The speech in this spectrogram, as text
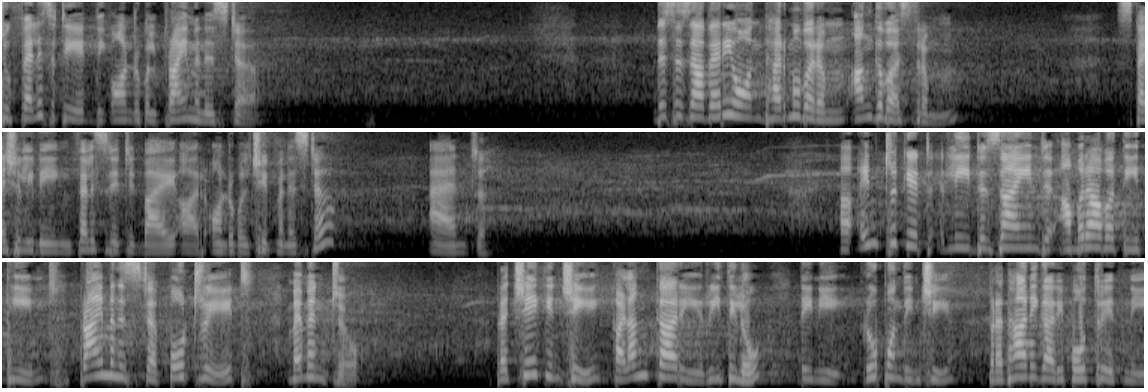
to to felicitate the Honorable Prime Minister. This is our very own Dharmavaram Angavastram, specially being felicitated by our Honorable Chief Minister. And uh, intricately designed Amaravati themed Prime Minister portrait memento. ప్రత్యేకించి కళంకారి రీతిలో దీన్ని రూపొందించి ప్రధాని గారి పోర్ట్రేట్ని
